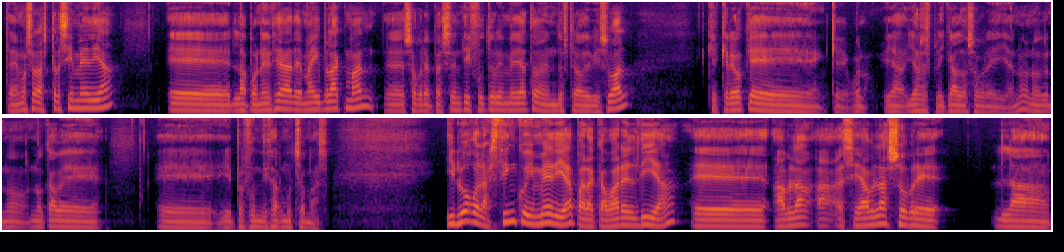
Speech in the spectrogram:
tenemos a las tres y media eh, la ponencia de Mike Blackman eh, sobre presente y futuro inmediato en la industria audiovisual, que creo que, bueno, ya, os he explicado sobre ella, no, no, cabe eh, profundizar mucho más. Y luego a las cinco y media, para acabar el día, se habla sobre la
